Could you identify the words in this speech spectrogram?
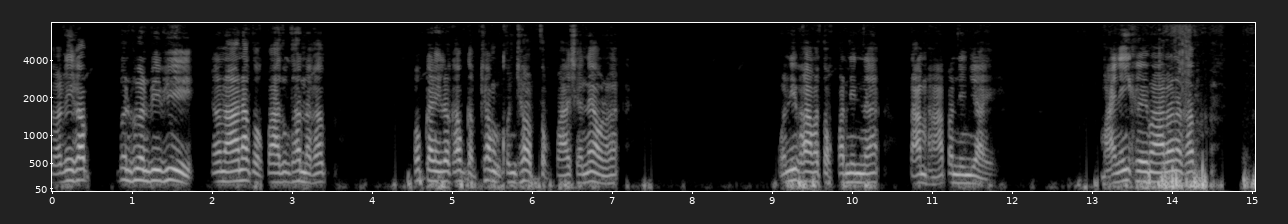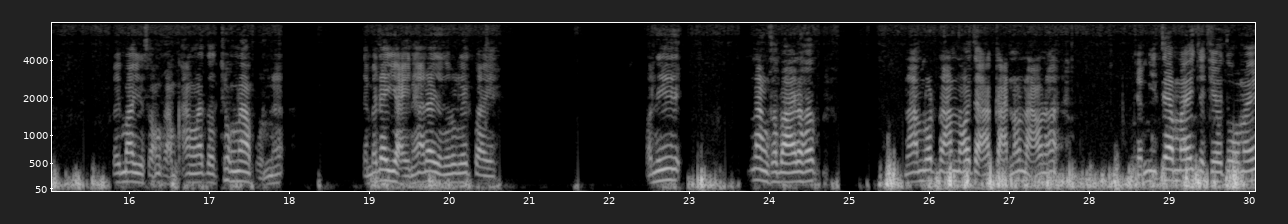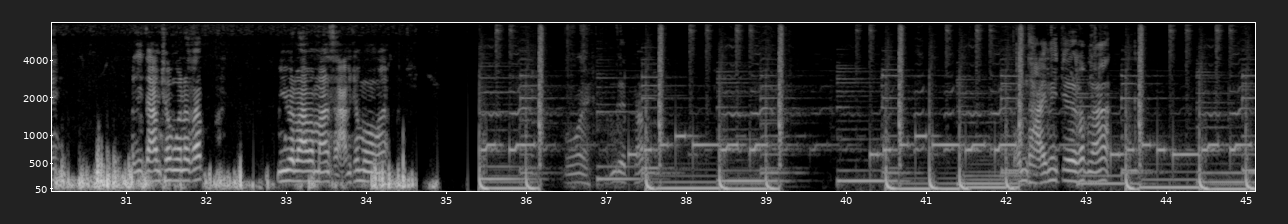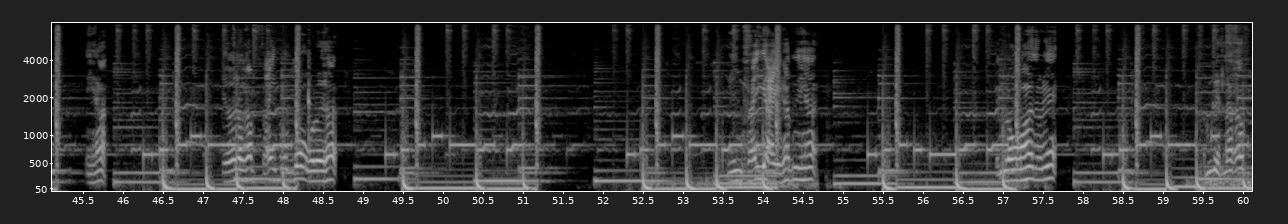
สวัสดีครับ เพื่อนเพื่อนพี่พี่ๆนานานักตกปลาทุกท่านนะครับ พบกันอีกแล้วครับกับช่องคนชอบตกปลาชาแนลนะฮะวันนี้พามาตกปลานินนะตามหาปลานินใหญ่ หมายนี้เคยมาแล้วนะครับ เคยมาอยู่สองสามครั้งแล้วตอนช่วงหน้าฝนนะแต่ไม่ได้ใหญ่นะได้แต่ตัวเล็กๆไปวันนี้นั่งสบายแล้วครับ น้ำลดน้ำน้อยแต่อากาศหนาวๆนะฮะ จะมีแต้มไหมจะเจอตัวไหมติดตามชมกันนะครับ มีเวลาประมาณสามชั่วโมงฮะโอ้ยสำเร็จครับคนถ่ายไม่เจอครับนะ นี่ฮะ เจอแล้วครับไซส์โบโบเลยฮะนินไซส์ใหญ่ครับนี่ฮะเป็นโลฮะตัวนี้ำเร็จแล้วครับ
